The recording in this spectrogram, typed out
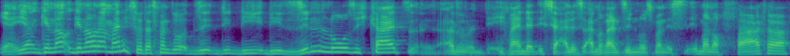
Ja, ja, genau, genau da meine ich so, dass man so die, die, die Sinnlosigkeit, also ich meine, das ist ja alles andere als sinnlos. Man ist immer noch Vater,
